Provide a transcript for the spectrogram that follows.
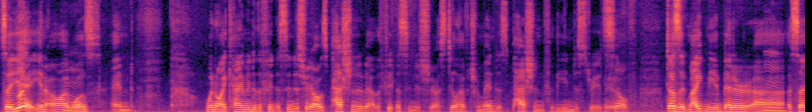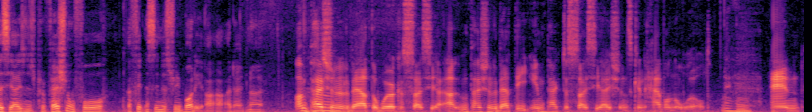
So yeah, you know, I mm. was and when I came into the fitness industry, I was passionate about the fitness industry. I still have tremendous passion for the industry itself. Yeah. Does it make me a better uh, mm. associations professional for a fitness industry body? I, I don't know. I'm passionate mm. about the work associate. Uh, I'm passionate about the impact associations can have on the world, mm-hmm. and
